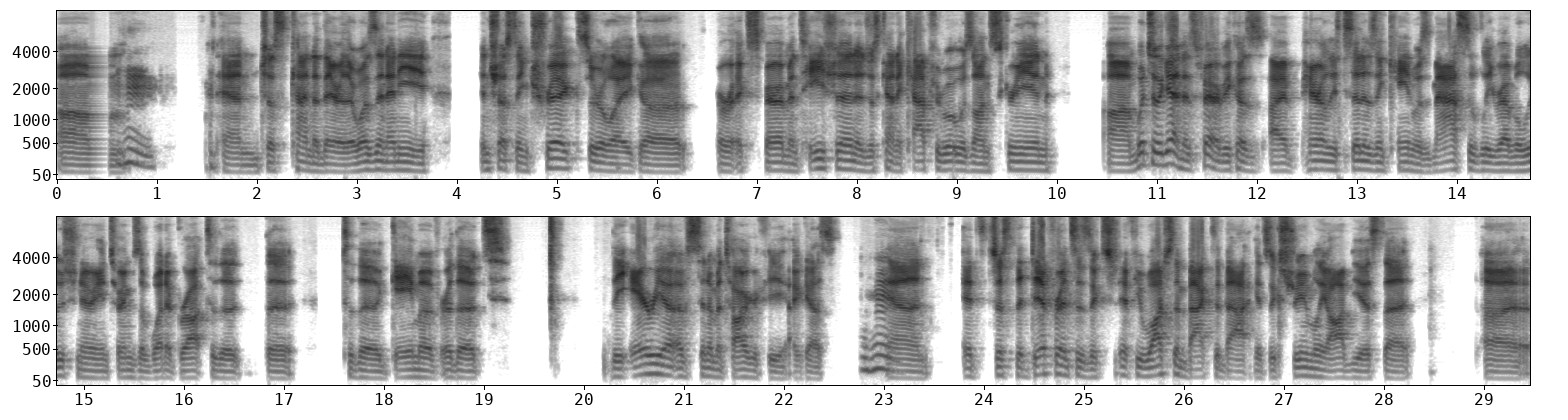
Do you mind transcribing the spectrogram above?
um, mm-hmm. and just kind of there. There wasn't any interesting tricks or like uh, or experimentation. It just kind of captured what was on screen um, which again is fair because I apparently Citizen Kane was massively revolutionary in terms of what it brought to the the to the game of or the the area of cinematography, I guess. Mm-hmm. And it's just the difference is ex- if you watch them back to back, it's extremely obvious that uh,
